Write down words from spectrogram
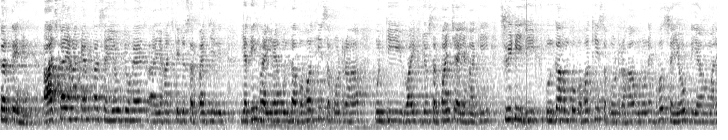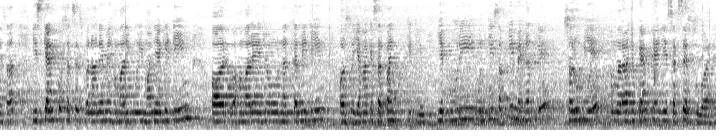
करते हैं। आज का यहाँ कैंप का सहयोग जो है, यहाँ के जो सरपंच जी यतीन भाई हैं, उनका बहुत ही सपोर्ट रहा। उनकी वाइफ जो सरपंच है यहाँ की स्वीटी जी, उनका हमको बहुत ही सपोर्ट रहा। उन्होंने बहुत सहयोग दिया हमारे साथ। इस कैंप को सक्सेस बनाने में हमारी पूरी मान्या की टीम और हमारे जो नतकर्नी टीम और यहाँ के सरपंच की टीम ये पूरी उनकी सबकी मेहनत के स्वरूप ये हमारा जो कैंप है, ये सक्सेस हुआ है।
